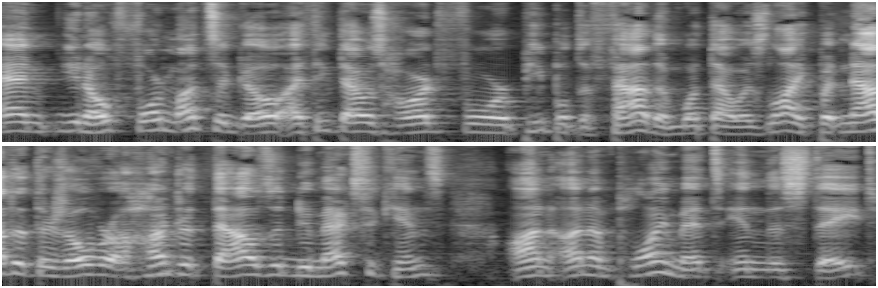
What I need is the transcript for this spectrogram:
And you know, four months ago, I think that was hard for people to fathom what that was like. But now that there's over a hundred thousand New Mexicans on unemployment in the state,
